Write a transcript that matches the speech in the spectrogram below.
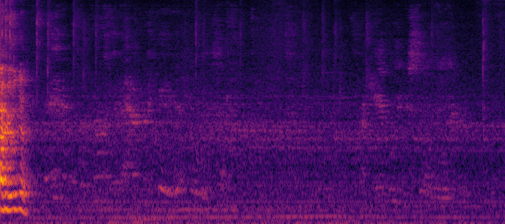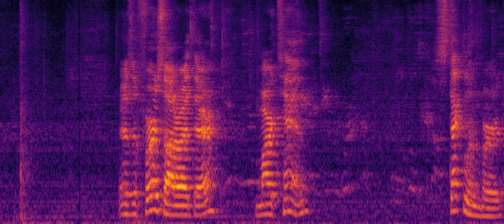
Alright, here we go. There's the first auto right there. Martin. Stekelenburg.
